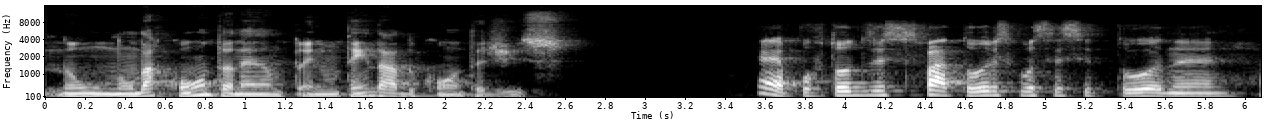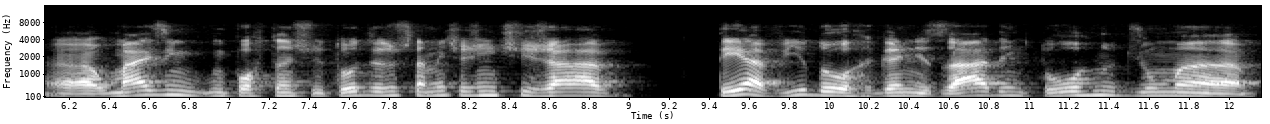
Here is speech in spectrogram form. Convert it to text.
não, não dá conta, né? Não, tem- não tem dado conta disso. É, por todos esses fatores que você citou, né? Ah, o mais im- importante de todos é justamente a gente já ter a vida organizada em torno de uma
